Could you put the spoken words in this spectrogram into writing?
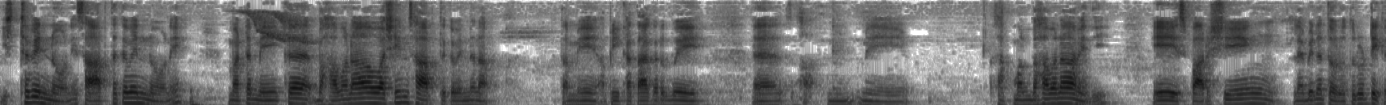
ඉෂ්ට වෙන්න ඕනේ, සාර්ථක වෙන්න ඕනේ. මට මේක භාවනාව වශයෙන් සාර්ථක වෙන්න නම්. නැත්නම් මේ අපි කතා කරපු මේ සක්මන් භාවනාවේදී ඒ ස්පර්ශයෙන් ලැබෙන තොරතුරු ටික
